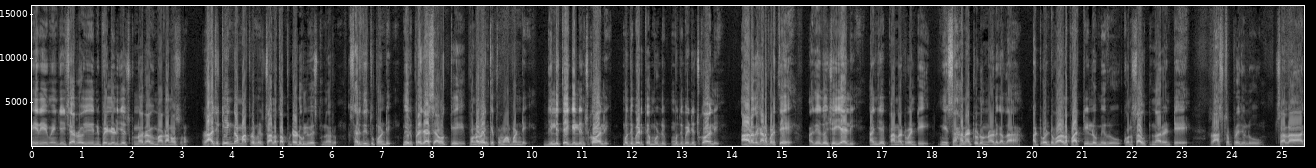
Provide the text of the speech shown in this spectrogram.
మీరు ఏమేం చేశారో ఎన్ని పెళ్ళిళ్ళు చేసుకున్నారో అవి మాకు అనవసరం. రాజకీయంగా మాత్రం మీరు చాలా తప్పుడు అడుగులు వేస్తున్నారు. సరిదిద్దుకోండి. మీరు ప్రజాసేవకి పునరంకితం అవ్వండి. గిల్లితే గిల్లించుకోవాలి. ముద్దు పెడితే ముడ్డు ముద్దు పెట్టించుకోవాలి. ఆడది కనపడితే అదేదో చెయ్యాలి అని చెప్పి అన్నటువంటి మీ సహనటుడు ఉన్నాడు కదా అటువంటి వాళ్ళ పార్టీలో మీరు కొనసాగుతున్నారంటే రాష్ట్ర ప్రజలు చాలా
